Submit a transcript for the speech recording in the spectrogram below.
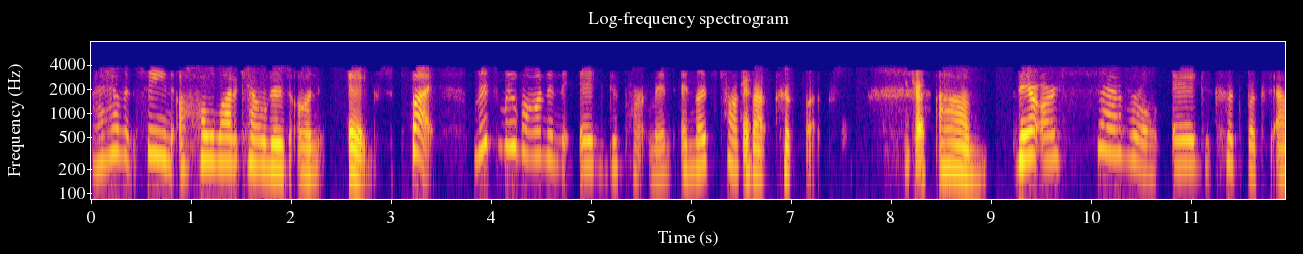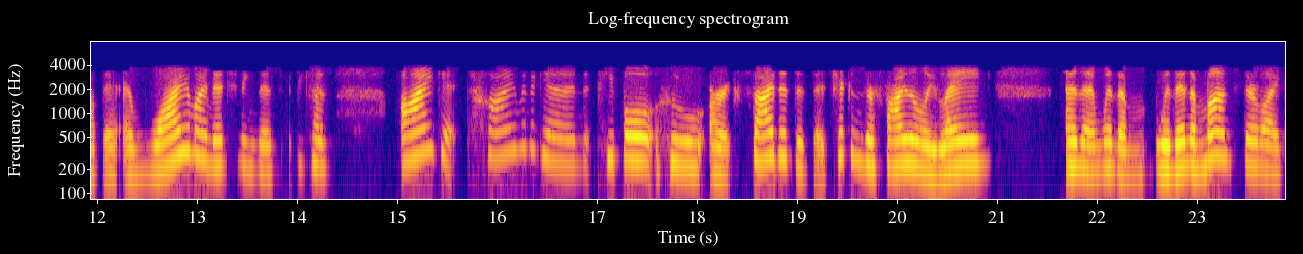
I haven't seen a whole lot of calendars on eggs. But let's move on in the egg department and let's talk Okay. about cookbooks. Okay. Um, there are several egg cookbooks out there, and why am I mentioning this? Because I get time and again people who are excited that their chickens are finally laying, and then within within a month they're like,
